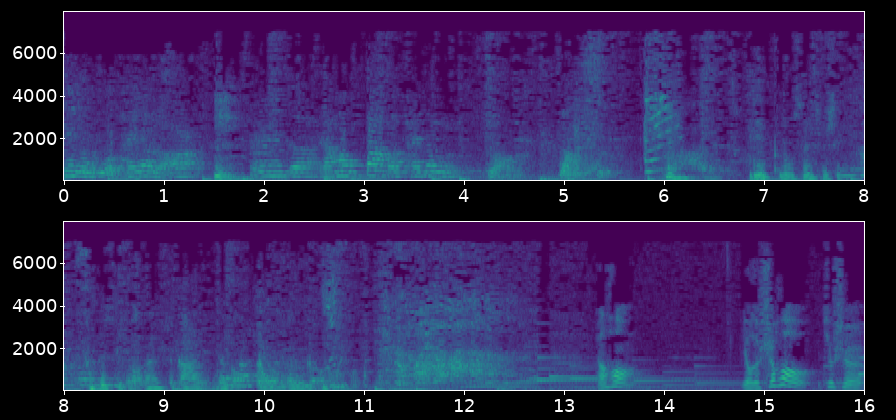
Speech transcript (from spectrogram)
那个我排到老二，嗯，那个然后爸爸排到老老四。嗯，老三是谁？老三是咖喱，这狗跟我跟狗。然后有的时候就是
